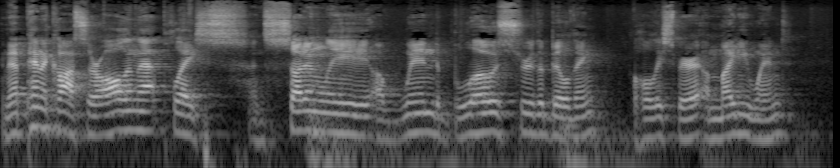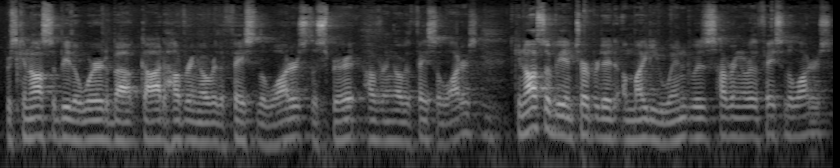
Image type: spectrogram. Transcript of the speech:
And at Pentecost, they're all in that place, and suddenly a wind blows through the building, the Holy Spirit, a mighty wind, which can also be the word about God hovering over the face of the waters, the Spirit hovering over the face of the waters. Can also be interpreted a mighty wind was hovering over the face of the waters.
